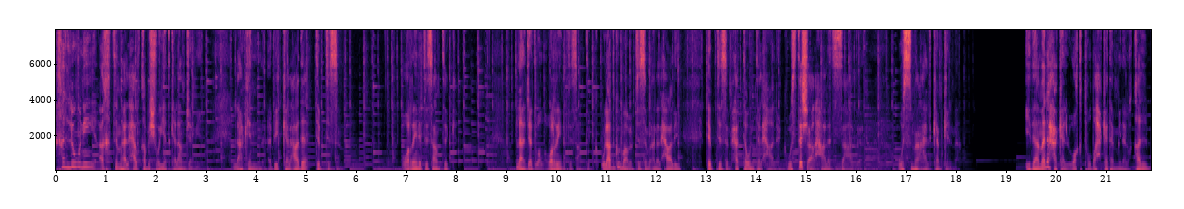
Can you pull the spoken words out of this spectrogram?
خلوني أختم هالحلقة بشوية كلام جميل لكن أبيك كالعادة تبتسم. وريني ابتسامتك. لا جد والله وريني ابتسامتك. ولا تقول ما ببتسم أنا لحالي ابتسم حتى وأنت لحالك واستشعر حالة السعادة. واسمع هالكم كلمة. إذا منحك الوقت ضحكة من القلب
